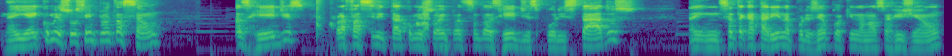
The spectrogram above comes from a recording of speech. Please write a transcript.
né, e aí começou-se a implantação das redes, para facilitar, começou a implantação das redes por estados. Né, em Santa Catarina, por exemplo, aqui na nossa região,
